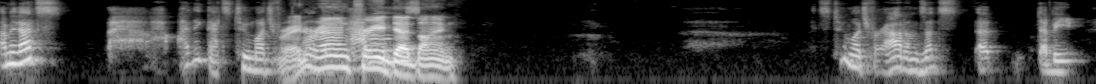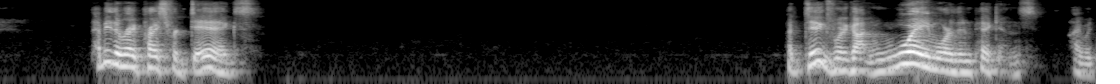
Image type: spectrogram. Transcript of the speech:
I mean, that's I think that's too much for right around trade deadline. It's too much for Adams. That's that that'd be that'd be the right price for Diggs. But Diggs would have gotten way more than Pickens, I would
